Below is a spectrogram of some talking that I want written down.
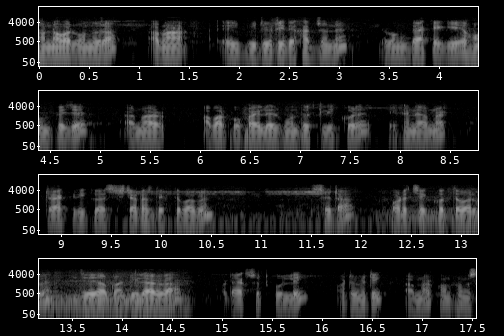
ধন্যবাদ বন্ধুরা আপনার এই ভিডিওটি দেখার জন্য এবং ব্যাকে গিয়ে হোম পেজে আপনার আবার প্রোফাইলের মধ্যে ক্লিক করে এখানে আপনার ট্র্যাক রিকোয়েস্ট স্ট্যাটাস দেখতে পাবেন। সেটা পরে চেক করতে পারবেন যে আপনার ডিলাররা ওটা অ্যাকসেপ্ট করলেই অটোমেটিক আপনার কনফার্মেশন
